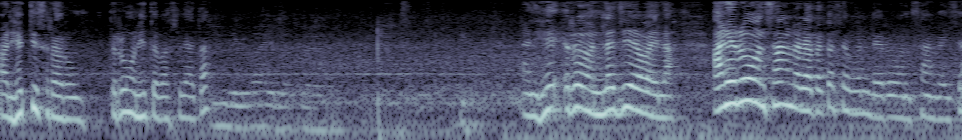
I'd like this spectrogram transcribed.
आणि हे तिसरा रूम तर रोहन इथं बसले आता. आणि हे रोहनला जेवायला. आणि रोहन सांगणार आहे आता कसं बनलंय रोहन सांगायचं?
